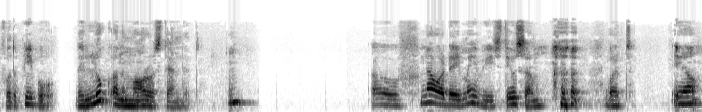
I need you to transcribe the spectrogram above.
for the people, they look on the moral standard. Hmm? Oh, nowadays maybe still some, but you know,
